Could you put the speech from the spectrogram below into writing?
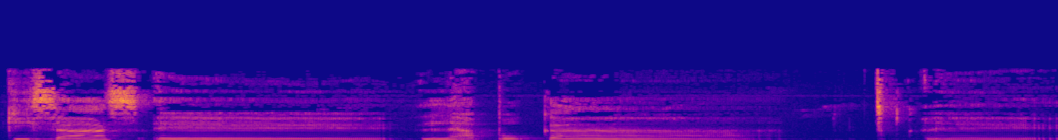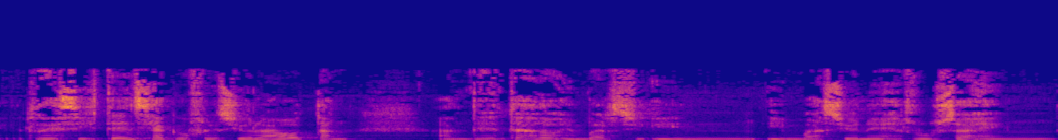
Quizás la poca eh, resistencia que ofreció la OTAN ante estas dos invasiones rusas en,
